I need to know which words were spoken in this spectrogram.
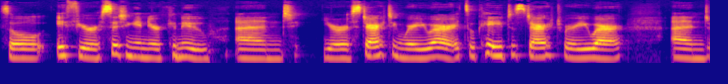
So, if you're sitting in your canoe and you're starting where you are, it's okay to start where you are. And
